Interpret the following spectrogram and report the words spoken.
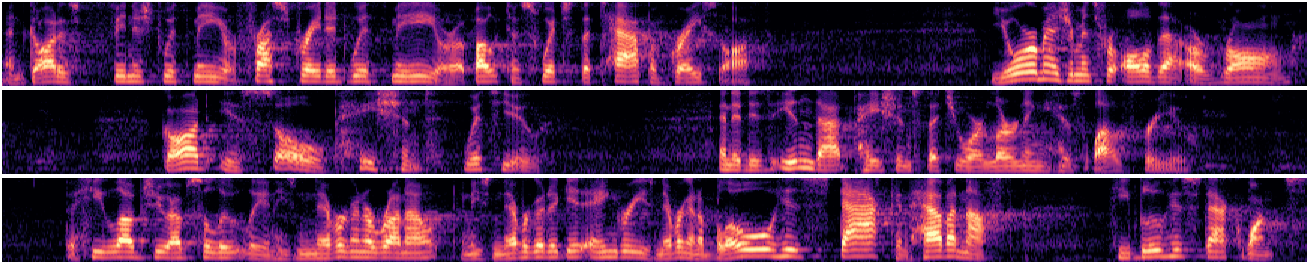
and God is finished with me, or frustrated with me, or about to switch the tap of grace off. Your measurements for all of that are wrong. God is so patient with you. And it is in that patience that you are learning His love for you. That He loves you absolutely, and He's never going to run out, and He's never going to get angry, He's never going to blow His stack and have enough. He blew His stack once,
